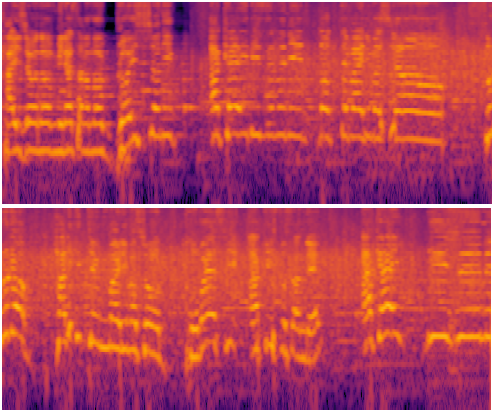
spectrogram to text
会場の皆様もご一緒に赤いリズムに乗ってまいりましょう。それでは張り切ってまいりましょう。小林明人さんで赤いリズム。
